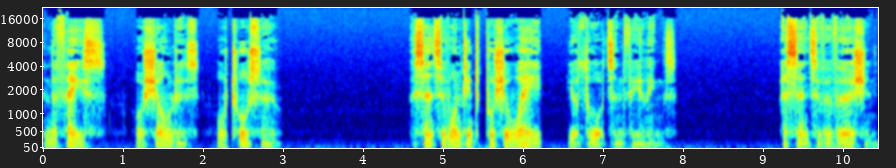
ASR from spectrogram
in the face or shoulders or torso a sense of wanting to push away your thoughts and feelings, a sense of aversion.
